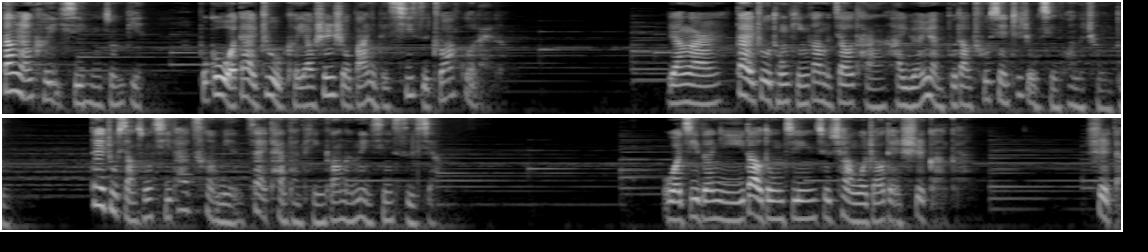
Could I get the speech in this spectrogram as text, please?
当然可以悉心尊便，不过我代柱可要伸手把你的妻子抓过来了。然而，代柱同平刚的交谈还远远不到出现这种情况的程度。代柱想从其他侧面再探探平刚的内心思想。我记得你一到东京就劝我找点事干干。是的，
